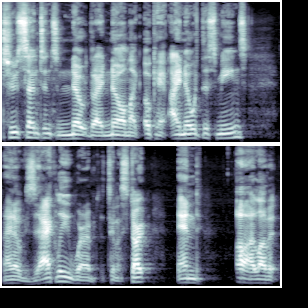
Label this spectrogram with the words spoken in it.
two sentence note that I know I'm like, okay, I know what this means, and I know exactly where it's gonna start. And oh, I love it.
